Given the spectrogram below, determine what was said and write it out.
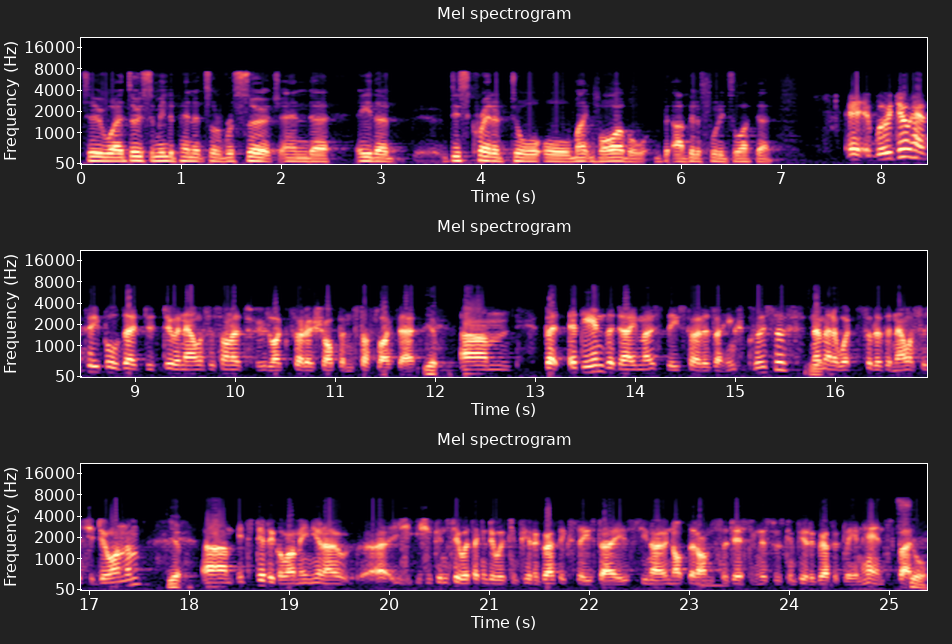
to uh, do some independent sort of research and uh, either discredit or, or, make viable a bit of footage like that? Uh, we do have people that do analysis on it through like Photoshop and stuff like that. Yep. Um, but at the end of the day, most of these photos are inconclusive, no matter what sort of analysis you do on them. Yep. Um, it's difficult. I mean, you know, uh, you, you, can see what they can do with computer graphics these days. You know, not that I'm suggesting this was computer graphically enhanced, but sure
